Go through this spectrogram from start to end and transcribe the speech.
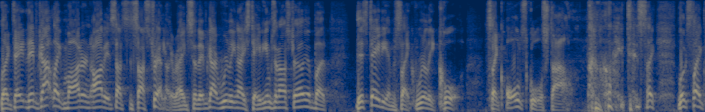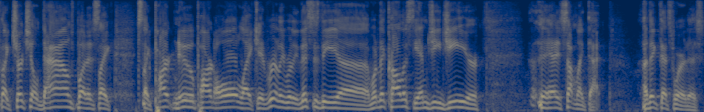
Like they they've got like modern. Obviously, it's, it's Australia, right? So they've got really nice stadiums in Australia, but this stadium is like really cool. It's like old school style. like it's like looks like like Churchill Downs, but it's like it's like part new, part old. Like it really, really. This is the uh, what do they call this? The MGG or yeah, something like that. I think that's where it is.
